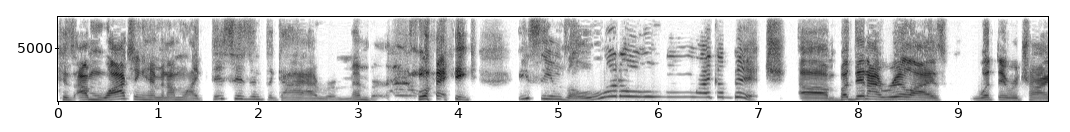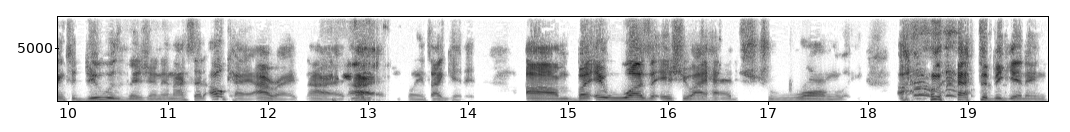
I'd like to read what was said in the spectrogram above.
because I'm watching him and I'm like, this isn't the guy I remember. like he seems a little like a bitch. Um, but then I realized what they were trying to do with Vision, and I said, okay, all right, all right, all right. complaints, I get it. Um, but it was an issue I had strongly um, at the beginning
